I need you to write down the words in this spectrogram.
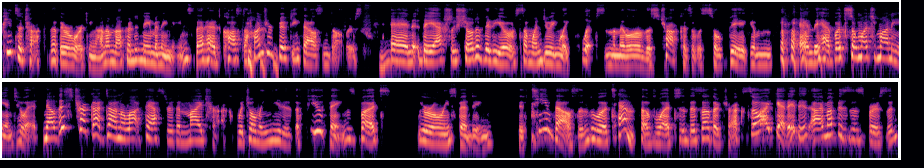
pizza truck that they were working on. I'm not going to name any names that had cost $150,000. and they actually showed a video of someone doing like flips in the middle of this truck because it was so big and and they had put so much money into it. Now this truck got done a lot faster than my truck, which only needed a few things, but we were only spending 15,000 or a tenth of what this other truck. So I get it. it. I'm a business person.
